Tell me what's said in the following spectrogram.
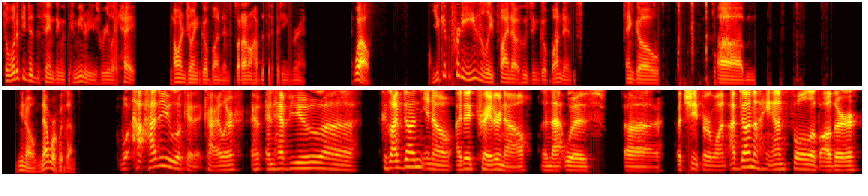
So what if you did the same thing with communities where you're like, hey, I want to join GoBundance, but I don't have the 15 grand. Well, you can pretty easily find out who's in GoBundance and go, um, you know, network with them. Well, how, how do you look at it, Kyler? And have you? Because uh, I've done, you know, I did Creator Now, and that was uh, a cheaper one. I've done a handful of other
